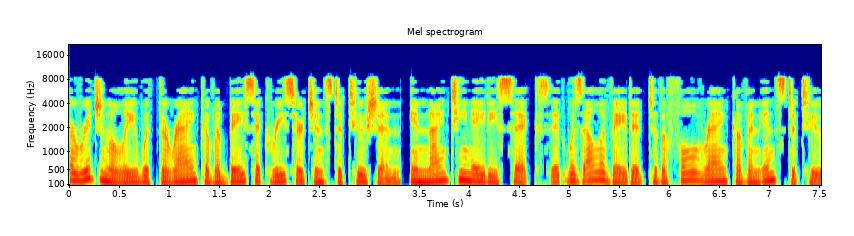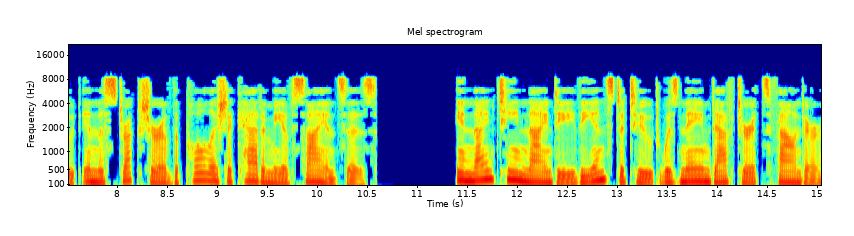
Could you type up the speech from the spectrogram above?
Originally with the rank of a basic research institution, in 1986 it was elevated to the full rank of an institute in the structure of the Polish Academy of Sciences. In 1990 the institute was named after its founder.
